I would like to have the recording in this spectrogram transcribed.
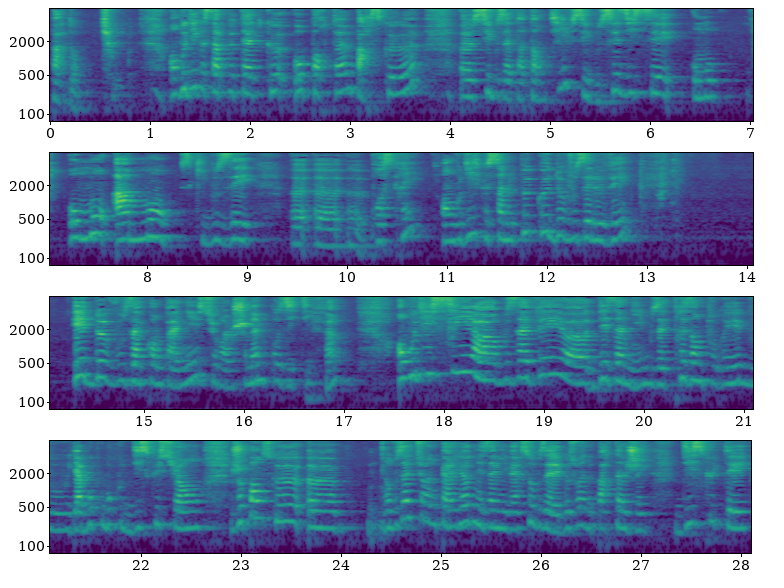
Pardon. On vous dit que ça peut être que opportun parce que si vous êtes attentif, si vous saisissez au mot, à mot ce qui vous est euh, euh, euh, proscrit, on vous dit que ça ne peut que de vous élever et de vous accompagner sur un chemin positif. Hein. On vous dit ici, vous avez des amis, vous êtes très entourés, il y a beaucoup, beaucoup de discussions. Je pense que vous êtes sur une période, mes amis verso, vous avez besoin de partager, discuter,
